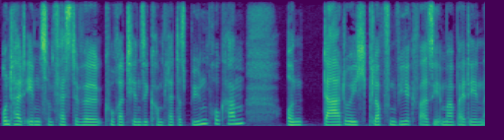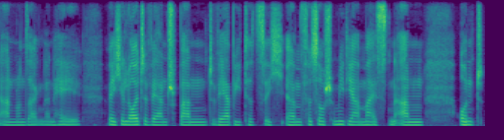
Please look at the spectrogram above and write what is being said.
Und halt eben zum Festival kuratieren sie komplett das Bühnenprogramm. Und dadurch klopfen wir quasi immer bei denen an und sagen dann, hey, welche Leute wären spannend, wer bietet sich ähm, für Social Media am meisten an und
